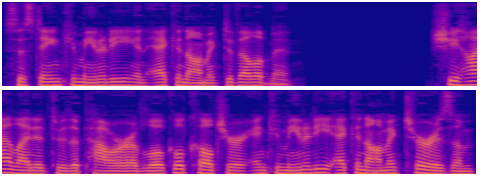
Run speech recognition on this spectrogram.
sustained community and economic development she highlighted through the power of local culture and community economic tourism,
